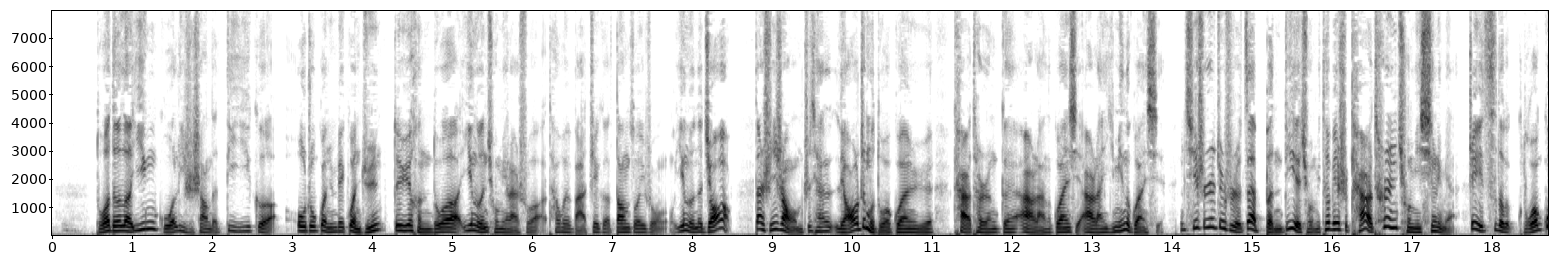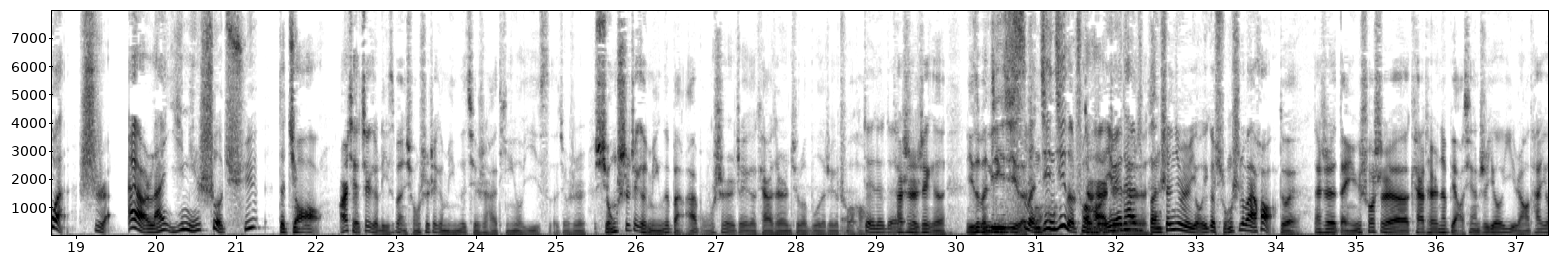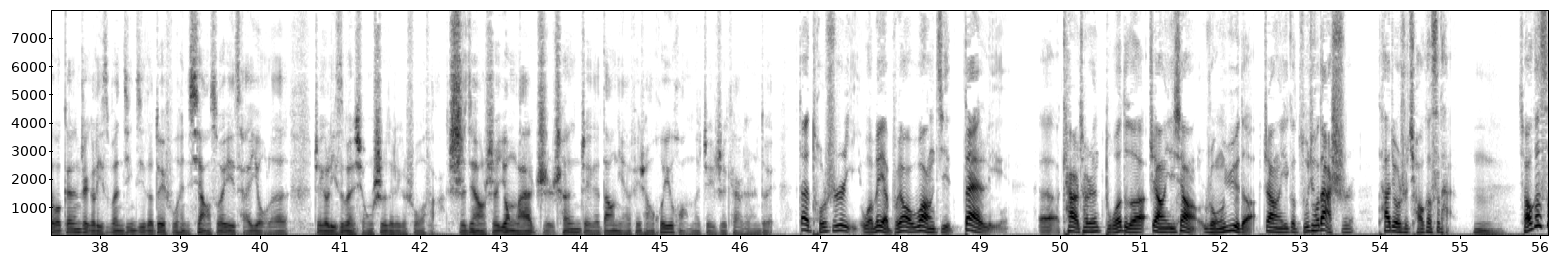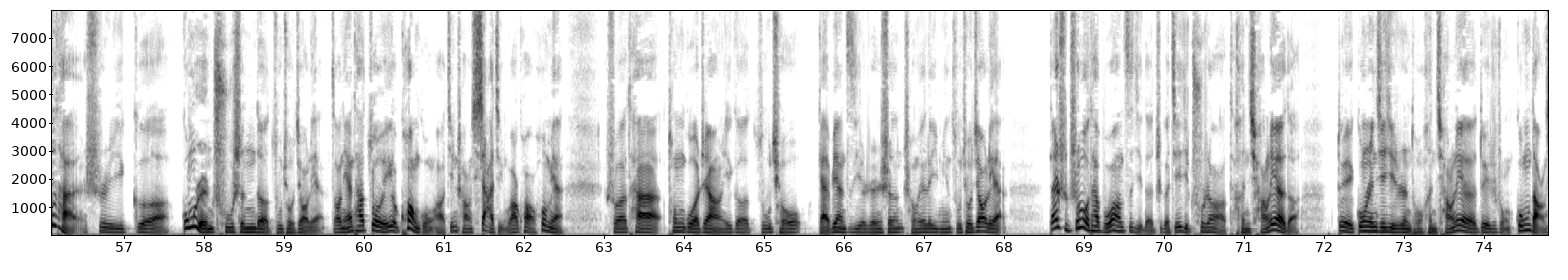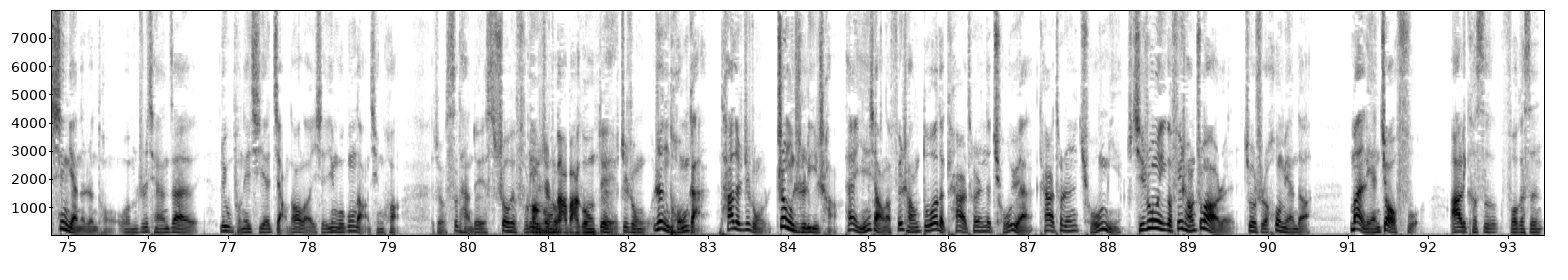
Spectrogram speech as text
夺得了英国历史上的第一个欧洲冠军杯冠军。对于很多英伦球迷来说，他会把这个当做一种英伦的骄傲。但实际上，我们之前聊这么多关于凯尔特人跟爱尔兰的关系、爱尔兰移民的关系，其实就是在本地的球迷，特别是凯尔特人球迷心里面，这一次的夺冠是爱尔兰移民社区的骄傲。而且这个里斯本雄狮这个名字其实还挺有意思的，就是雄狮这个名字本来不是这个凯尔特人俱乐部的这个绰号，对对对它是这个里斯本竞技的里斯本竞技的绰号，就是这个因为它本身就是有一个雄狮的外号。对，但是等于说是凯尔特人的表现之优异，然后他又跟这个里斯本竞技的队服很像，所以才有了这个里斯本雄狮的这个说法。实际上是用来指称这个当年非常辉煌的这支凯尔特人队。但同时，我们也不要忘记带领呃凯尔特人夺得这样一项荣誉的这样一个足球大师，他就是乔克斯坦。嗯乔克斯坦是一个工人出身的足球教练。早年他作为一个矿工啊，经常下井挖矿。后面说他通过这样一个足球改变自己的人生，成为了一名足球教练。但是之后他不忘自己的这个阶级出身啊，很强烈的对工人阶级认同，很强烈的对这种工党信念的认同。我们之前在利物浦那期也讲到了一些英国工党情况，就是斯坦对社会福利的这种大罢工，对这种认同感，他的这种政治立场，他也影响了非常多的凯尔特人的球员、凯尔特人的球迷。其中一个非常重要的人就是后面的曼联教父阿历克斯·弗格森。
